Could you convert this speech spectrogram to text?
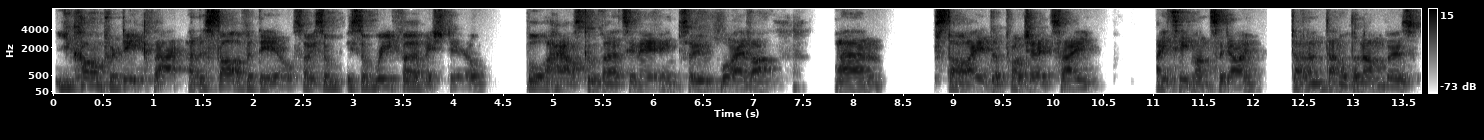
you can't predict that at the start of a deal. So it's a it's a refurbished deal. Bought a house, converting it into whatever. Um, started the project say 18 months ago. Done done all the numbers.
